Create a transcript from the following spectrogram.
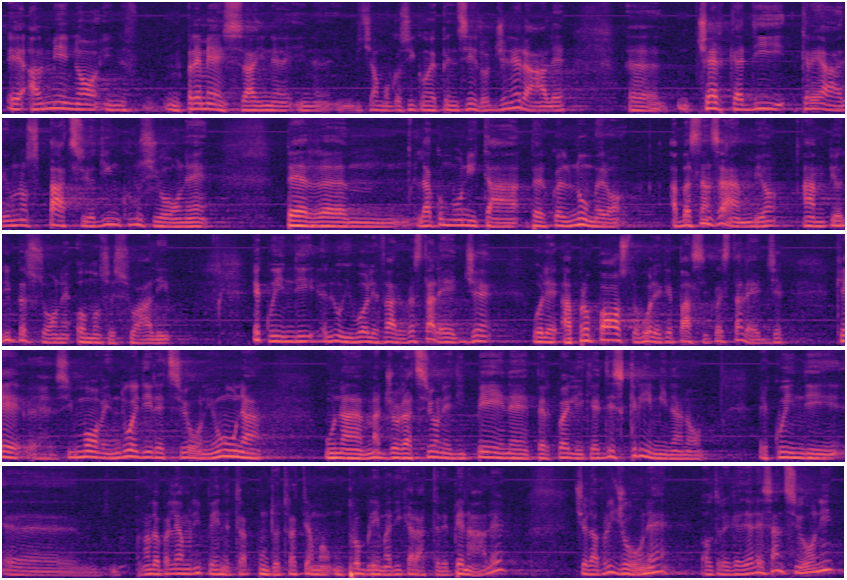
e almeno in, in premessa, in, in, diciamo così come pensiero generale, eh, cerca di creare uno spazio di inclusione per ehm, la comunità, per quel numero abbastanza ampio ampio di persone omosessuali. E quindi lui vuole fare questa legge, vuole, ha proposto, vuole che passi questa legge che eh, si muove in due direzioni, una una maggiorazione di pene per quelli che discriminano e quindi eh, quando parliamo di pene tra, appunto trattiamo un problema di carattere penale, c'è la prigione oltre che delle sanzioni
